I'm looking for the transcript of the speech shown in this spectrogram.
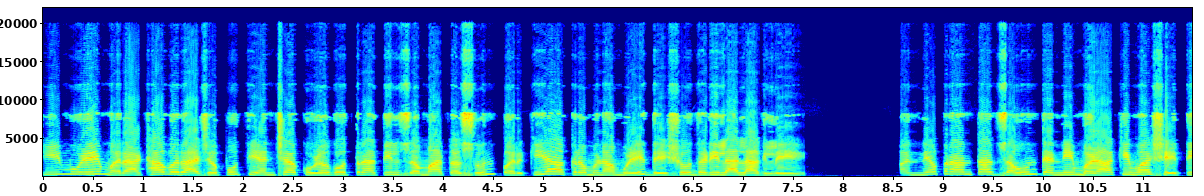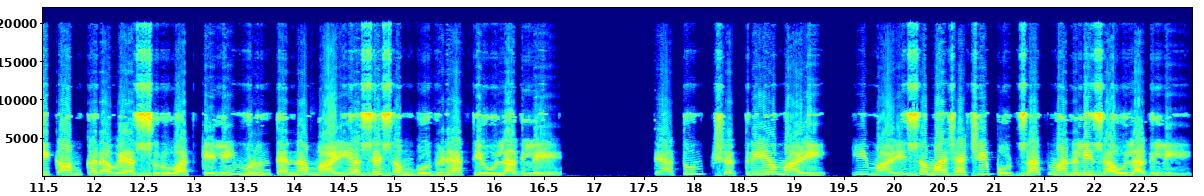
ही मुळे मराठा व राजपूत यांच्या कुळगोत्रातील जमात असून परकीय आक्रमणामुळे देशोधडीला लागले. अन्य प्रांतात जाऊन त्यांनी मळा किंवा शेती काम करावयास सुरुवात केली म्हणून त्यांना माळी असे संबोधण्यात येऊ लागले. त्यातून क्षत्रिय माळी ही माळी समाजाची पोटजात मानली जाऊ लागली.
